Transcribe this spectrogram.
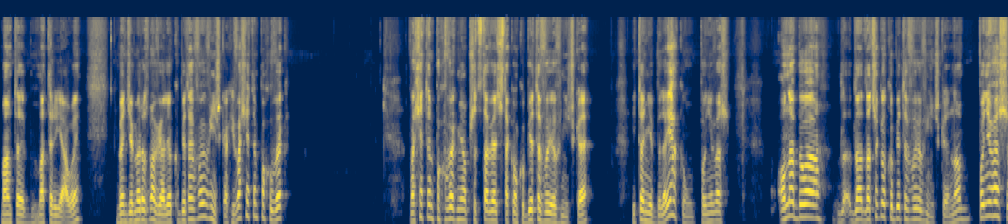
Mam te materiały. Będziemy rozmawiali o kobietach wojowniczkach. I właśnie ten pochówek, właśnie ten pochówek miał przedstawiać taką kobietę wojowniczkę. I to nie byle jaką, ponieważ ona była. Dla, dla, dlaczego kobietę wojowniczkę? No, ponieważ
